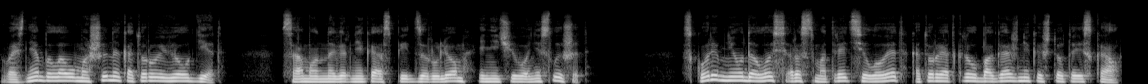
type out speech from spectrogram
Возня была у машины, которую вел дед. Сам он наверняка спит за рулем и ничего не слышит. Вскоре мне удалось рассмотреть силуэт, который открыл багажник и что-то искал.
